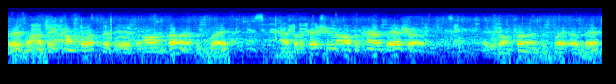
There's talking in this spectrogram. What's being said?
There is one of the Concorde that is on permanent display at the location of the Paris Air Show. It is on permanent display over there.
